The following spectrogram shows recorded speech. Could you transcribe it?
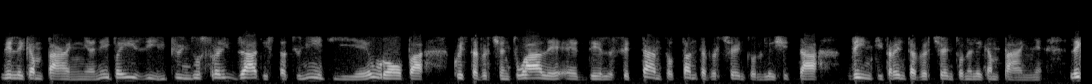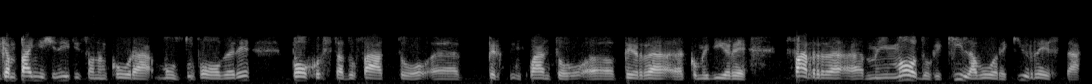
nelle campagne. Nei paesi più industrializzati, Stati Uniti e Europa, questa percentuale è del 70-80% nelle città, 20-30% nelle campagne. Le campagne cinesi sono ancora molto povere, poco è stato fatto eh, per, in quanto uh, per uh, come dire, far uh, in modo che chi lavora e chi resta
